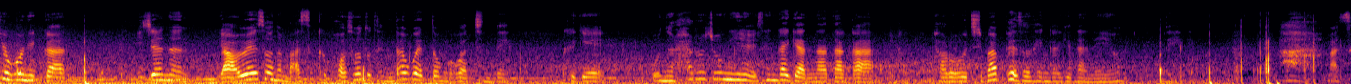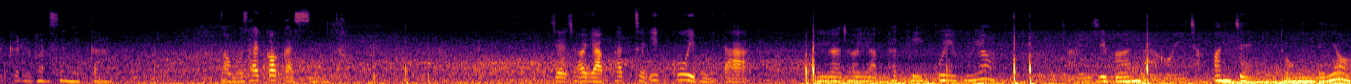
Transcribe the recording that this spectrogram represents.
생각해 보니까 이제는 야외에서는 마스크 벗어도 된다고 했던 것 같은데 그게 오늘 하루 종일 생각이 안 나다가 바로 집 앞에서 생각이 나네요. 네. 아, 마스크를 벗으니까 너무 살 것 같습니다. 이제 저희 아파트 입구입니다. 여기가 저희 아파트 입구이고요. 저희 집은 바로 이 첫 번째 동인데요.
